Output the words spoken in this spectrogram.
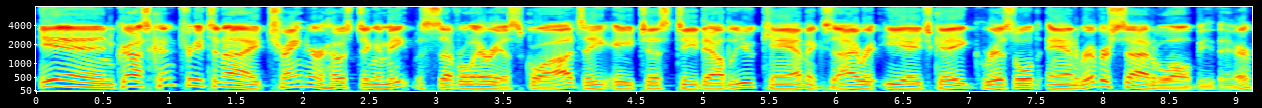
In cross country tonight, Treynor hosting a meet with several area squads. AHSTW, CAM, Exira, EHK, Griswold, and Riverside will all be there.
